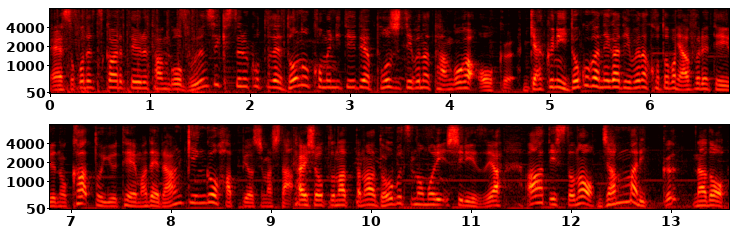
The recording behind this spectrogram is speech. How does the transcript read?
えーそこで使われている単語を分析することでどのコミュニティではポジティブな単語が多く逆にどこがネガティブな言葉に溢れているのかというテーマでランキングキングを発表しました。対象となったのは動物の森シリーズやアーティストのジャンマリックなど、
